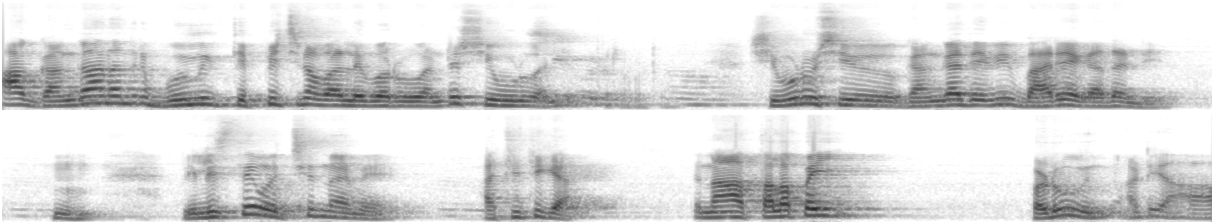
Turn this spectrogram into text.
ఆ గంగానదిని భూమికి తెప్పించిన వాళ్ళు ఎవరు అంటే శివుడు అని చెప్తారు అనమాట శివుడు శివ గంగాదేవి భార్య కాదండి. పిలిస్తే వచ్చింది ఆమె అతిథిగా. నా తలపై పడు అంటే ఆ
